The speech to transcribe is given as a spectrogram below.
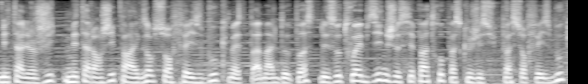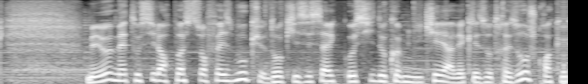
Métallurgie, Métallurgie, par exemple, sur Facebook, mettent pas mal de posts. Les autres webzines, je sais pas trop parce que je suis pas sur Facebook. Mais eux mettent aussi leurs posts sur Facebook, donc ils essayent aussi de communiquer avec les autres réseaux. Je crois que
